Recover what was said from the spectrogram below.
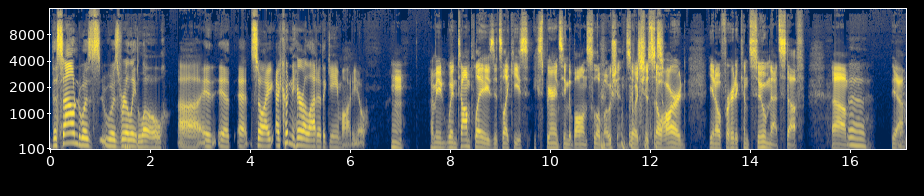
the sound was was really low. Uh, it, it, it, so I, I couldn't hear a lot of the game audio. I mean, when Tom plays, it's like he's experiencing the ball in slow motion. So it's just so hard, you know, for her to consume that stuff. Um, Uh, yeah.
